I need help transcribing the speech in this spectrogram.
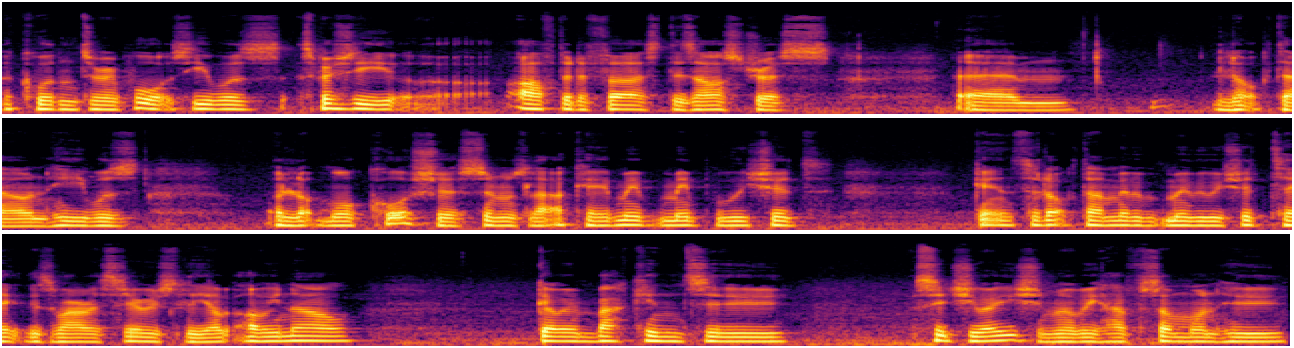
according to reports, he was especially uh, after the first disastrous um, lockdown, he was a lot more cautious and was like, okay, maybe maybe we should get into lockdown. Maybe maybe we should take this virus seriously. Are, are we now going back into a situation where we have someone who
